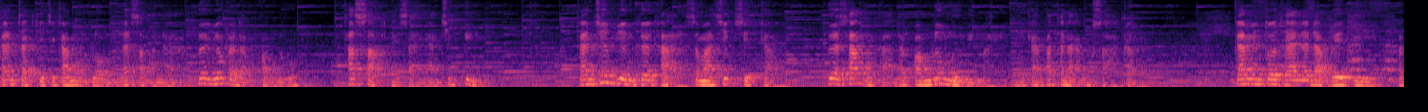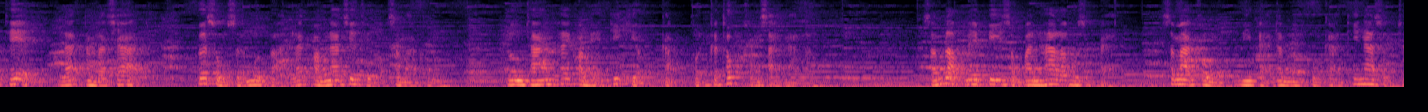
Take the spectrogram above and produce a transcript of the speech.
การจัดกิจกรรมอบรมและสัมมนาเพื่อยกระดับความรู้ ทักษะในสายงานชิปปิ้งการเชื่อมโยงเครือข่ายสมาชิกสิทธิ์เก่า พื่อสร้างโอกาสและความร่วมมือใหม่ๆ ในการพัฒนาอุตสาหกรรม การเป็นตัวแทนระดับเวที ประเทศ และนานาชาติ เพื่อส่งเสริมบทบาทและความน่าเชื่อถือของสมาคม รวมทั้งให้ความเห็นที่เกี่ยวกับผลกระทบของสายงานเราสำหรับในปี 2568 สมาคมมีแผนดำเนินโครงการที่น่าสนใจ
